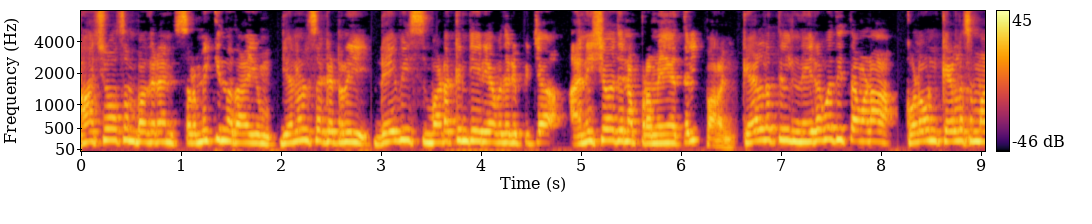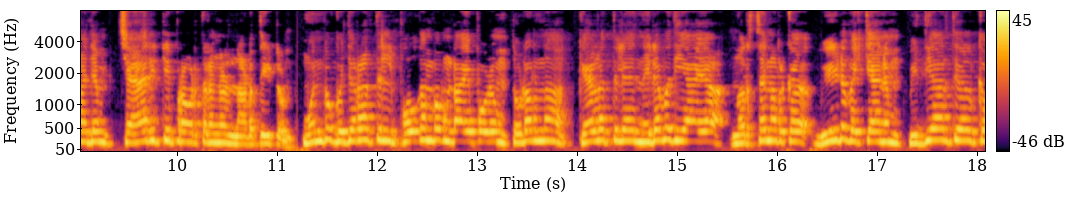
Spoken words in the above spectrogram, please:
ആശ്വാസം പകരാൻ ശ്രമിക്കുന്നതായും ജനറൽ സെക്രട്ടറി ഡേവിസ് വടക്കഞ്ചേരി അവതരിപ്പിച്ച അനുശോചന പ്രമേയത്തിൽ പറഞ്ഞു. കേരളത്തിൽ നിരവധി തവണ കൊളോൺ കേരള സമാജം ചാരിറ്റി പ്രവർത്തനങ്ങൾ നടത്തിയിട്ടുണ്ട്. മുൻപ് ഗുജറാത്തിൽ ഭൂകമ്പം ഉണ്ടായപ്പോഴും തുടർന്ന് കേരളത്തിലെ നിരവധിയായ നിർസനർക്ക് വീട് വയ്ക്കാനും വിദ്യാർത്ഥികൾക്ക്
